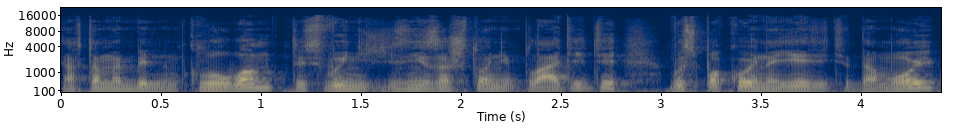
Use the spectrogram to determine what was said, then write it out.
автомобильным клубом. То есть вы ни, ни за что не платите, вы спокойно едете домой.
